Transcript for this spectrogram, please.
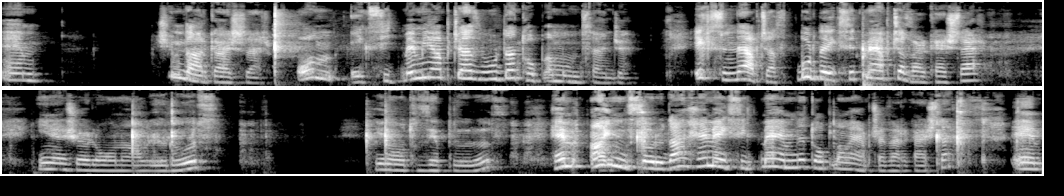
Ee, şimdi arkadaşlar 10 eksiltme mi yapacağız burada toplama mı sence? İkisini de yapacağız. Burada eksiltme yapacağız arkadaşlar. Yine şöyle 10'u alıyoruz. Yine 30 yapıyoruz. Hem aynı sorudan hem eksiltme hem de toplama yapacağız arkadaşlar. Ee,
